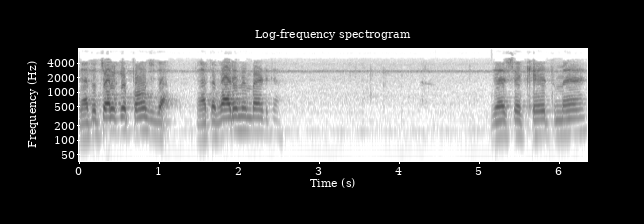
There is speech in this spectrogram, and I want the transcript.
या तो चल के पहुँच जा, या तो गाड़ी में बैठ जा। जैसे खेत में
